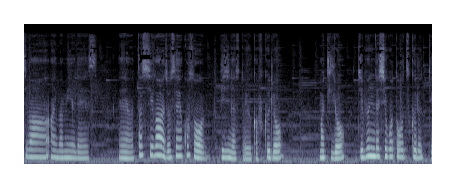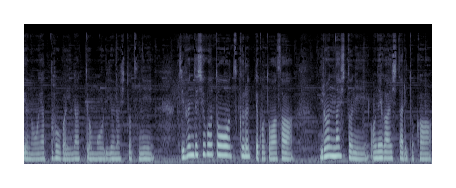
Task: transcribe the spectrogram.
ちは、相葉美優です、えー私が女性こそビジネスというか副業、まあ起業、自分で仕事を作るっていうのをやった方がいいなって思う理由の一つに、自分で仕事を作るってことはさ、いろんな人にお願いしたりとか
